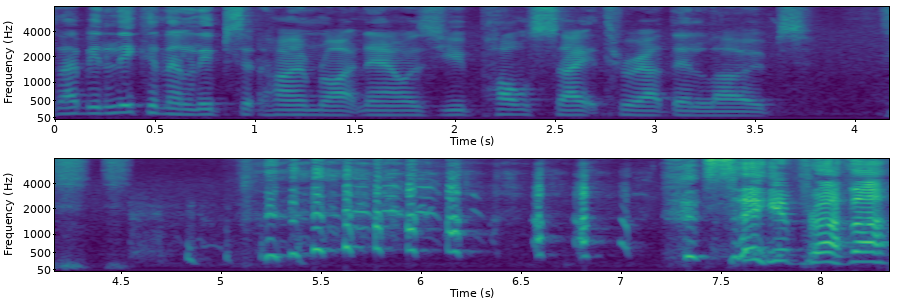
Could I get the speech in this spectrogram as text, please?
they'd be licking their lips at home right now as you pulsate throughout their lobes. See you, brother.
